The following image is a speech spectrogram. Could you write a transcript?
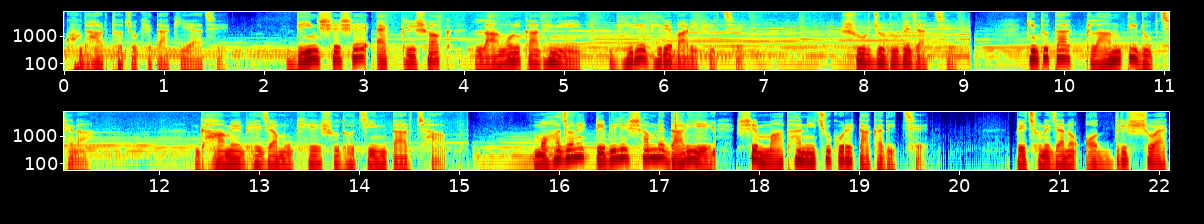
ক্ষুধার্থ চোখে তাকিয়ে আছে। দিন শেষে এক কৃষক লাঙল কাঁধে নিয়ে ধীরে ধীরে বাড়ি ফিরছে। সূর্য ডুবে যাচ্ছে, কিন্তু তার ক্লান্তি ডুবছে না। ঘামে ভেজা মুখে শুধু চিন্তার ছাপ। মহাজনের টেবিলের সামনে দাঁড়িয়ে সে মাথা নিচু করে টাকা দিচ্ছে। পেছনে যেন অদৃশ্য এক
